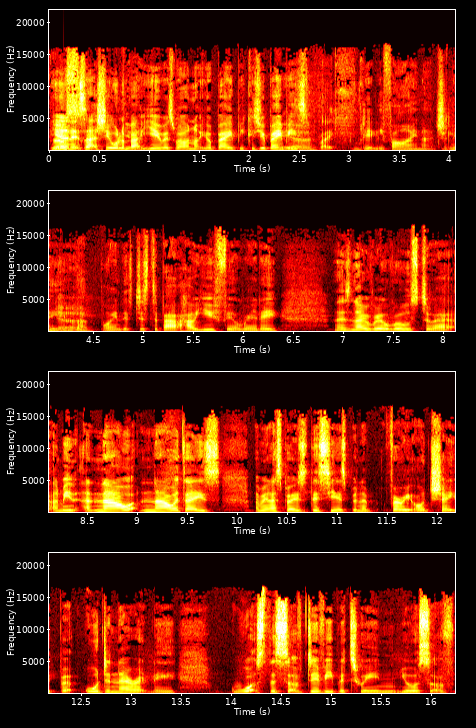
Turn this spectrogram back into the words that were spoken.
Yeah, and it's actually all about you as well, not your baby, because your baby's like completely fine actually at that point. It's just about how you feel, really. There's no real rules to it. I mean, now nowadays, I mean, I suppose this year's been a very odd shape, but ordinarily, what's the sort of divvy between your sort of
